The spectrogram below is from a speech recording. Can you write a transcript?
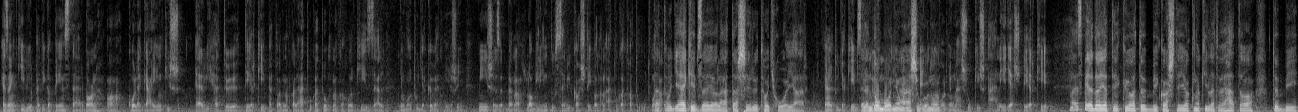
Ezen kívül pedig a pénztárban a kollégáim kis elvihető térképet adnak a látogatóknak, ahol kézzel nyomon tudja követni, és hogy mi is ez ebben a labirintusszerű kastélyban a látogatható útvonal. Tehát, hogy elképzelje a látássérőt, hogy hol jár. El tudja képzelni. Ilyen dombornyomású gondolom. dombornyomású kis A4-es térkép. Na ez példaértékű a többi kastélyoknak, illetve hát a többi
